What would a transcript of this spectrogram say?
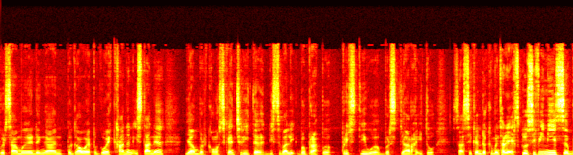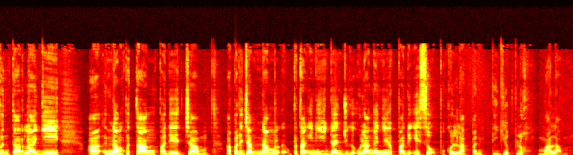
bersama dengan pegawai-pegawai kanan istana yang berkongsikan cerita di sebalik beberapa peristiwa bersejarah itu. Saksikan dokumentari eksklusif ini sebentar lagi uh, 6 petang pada jam uh, pada jam 6 petang ini dan juga ulangannya pada esok pukul 8.30 malam.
